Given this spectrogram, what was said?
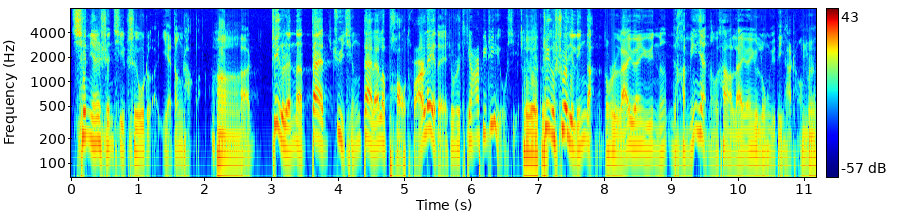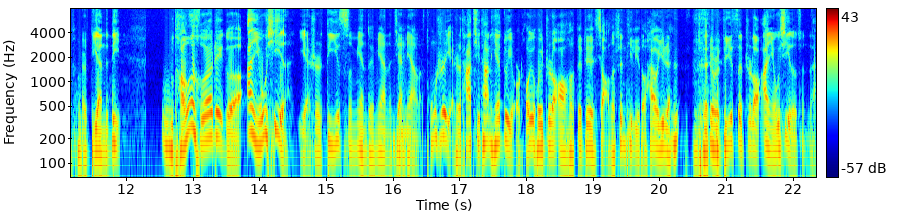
千年神器持有者也登场了。啊，呃这个人呢，带剧情带来了跑团类的，也就是 TRPG 游戏。对对对，这个设计灵感呢，都是来源于能很明显能够看到来源于《龙与地下城》没错，呃 D and D。武藤和这个暗游戏呢，也是第一次面对面的见面了，同时也是他其他那些队友头一回知道，哦，这这小子身体里头还有一人，就是第一次知道暗游戏的存在。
